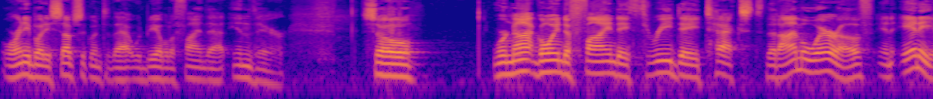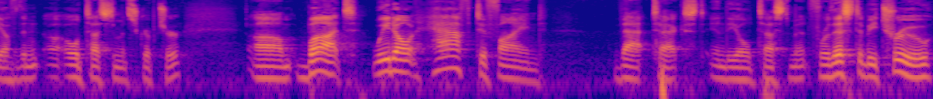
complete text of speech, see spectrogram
or anybody subsequent to that would be able to find that in there. So, we're not going to find a three day text that I'm aware of in any of the uh, Old Testament scripture, um, but we don't have to find that text in the Old Testament for this to be true,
